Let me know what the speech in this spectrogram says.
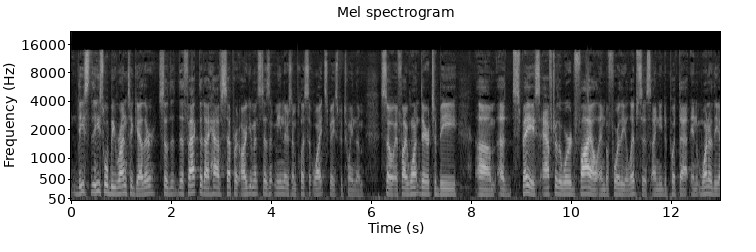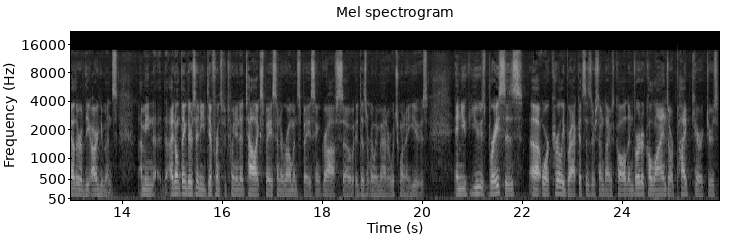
these, these will be run together. So the, the fact that I have separate arguments doesn't mean there's implicit white space between them. So if I want there to be um, a space after the word file and before the ellipsis, I need to put that in one or the other of the arguments. I mean, I don't think there's any difference between an italic space and a Roman space in groff, so it doesn't really matter which one I use. And you use braces, uh, or curly brackets as they're sometimes called, and vertical lines or pipe characters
